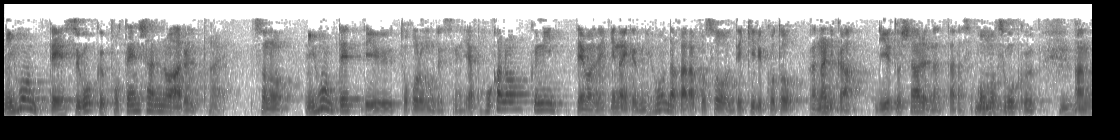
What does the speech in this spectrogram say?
日本ってすごくポテンシャルのあるはいその日本ってっていうところもですねやっぱ他の国ではできないけど日本だからこそできることが何か理由としてあるんだったらそこもすごく、うんあの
